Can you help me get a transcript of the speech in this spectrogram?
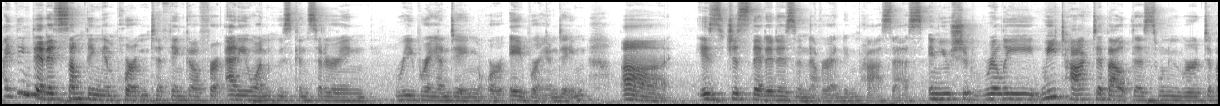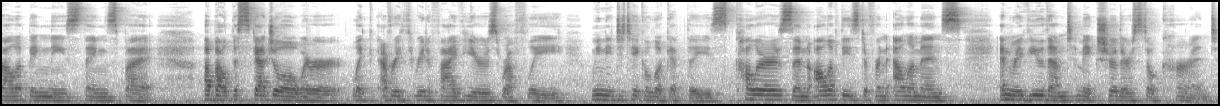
I think that is something important to think of for anyone who's considering rebranding or a branding. Uh, is just that it is a never ending process. And you should really, we talked about this when we were developing these things, but about the schedule where, like, every three to five years roughly, we need to take a look at these colors and all of these different elements and review them to make sure they're still current.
